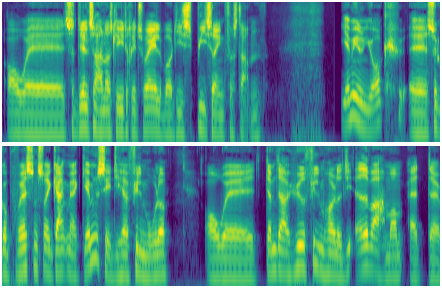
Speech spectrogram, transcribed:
Og øh, så deltager han også lige i et ritual, hvor de spiser en for stammen. Hjemme i New York, øh, så går professoren så i gang med at gennemse de her filmruller, og øh, dem, der har hyret filmholdet, de advarer ham om, at øh,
